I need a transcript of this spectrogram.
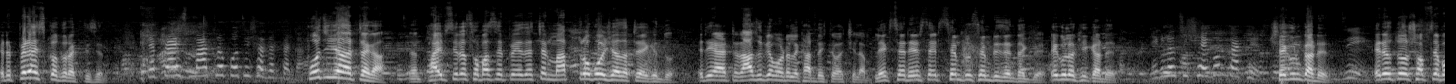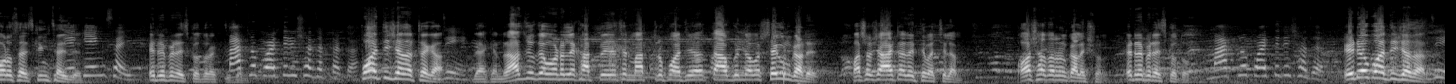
এটা প্রাইস কত রাখতেছেন? এটা প্রাইস মাত্র পঁচিশ হাজার টাকা। ফাইভ সিটের সোফা সেট পেয়ে যাচ্ছেন মাত্র পঁচিশ হাজার টাকা কিন্তু। এদিকে একটা রাজুকে মডেলের খাট দেখতে পাচ্ছিলাম। Leg side head side same to same design থাকবে। এগুলো কি কাঠের এগুলো হচ্ছে সেগুন কাঠের। সেগুন কাঠের। এটাও তো সবচেয়ে বড় সাইজ কিং সাইজের কিং সাইজ এটা প্রাইস কত রাখতেছেন? মাত্র পঁয়ত্রিশ হাজার টাকা। দেখেন রাজুকে মডেলের খাট পেয়ে যাচ্ছেন মাত্র পঁয়ত্রিশ হাজার তাও কিন্তু আবার সেগুন কাঠের। পাশাপাশি আরেকটা দেখতে পাচ্ছিলাম অসাধারণ কালেকশন এটার প্রাইস কত? মাত্র এটাও পঁয়ত্রিশ হাজার? জি।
